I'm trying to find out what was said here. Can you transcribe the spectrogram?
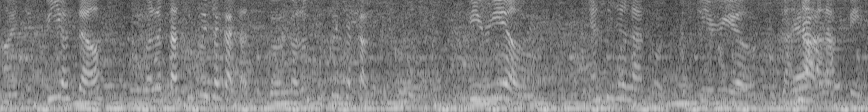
Uh, just be yourself. Kalau tak suka cakap tak suka. Kalau suka cakap suka. Be real. Yang tu je lah kot. Be real. Tak yeah. nak lah fake.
